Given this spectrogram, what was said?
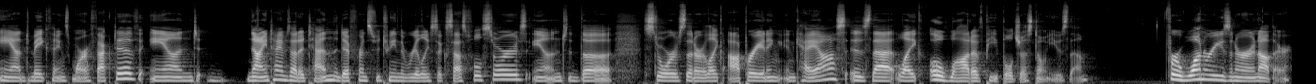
and make things more effective. And nine times out of 10, the difference between the really successful stores and the stores that are like operating in chaos is that like a lot of people just don't use them for one reason or another.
